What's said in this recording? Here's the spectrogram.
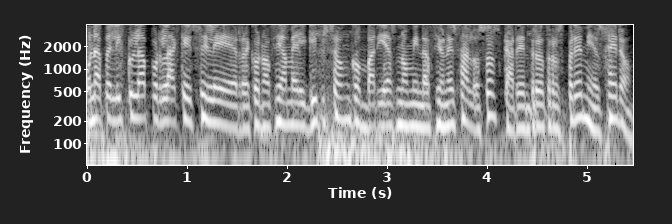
Una película por la que se le reconoció a Mel Gibson con varias nominaciones a los Oscar, entre otros premios, Jero.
